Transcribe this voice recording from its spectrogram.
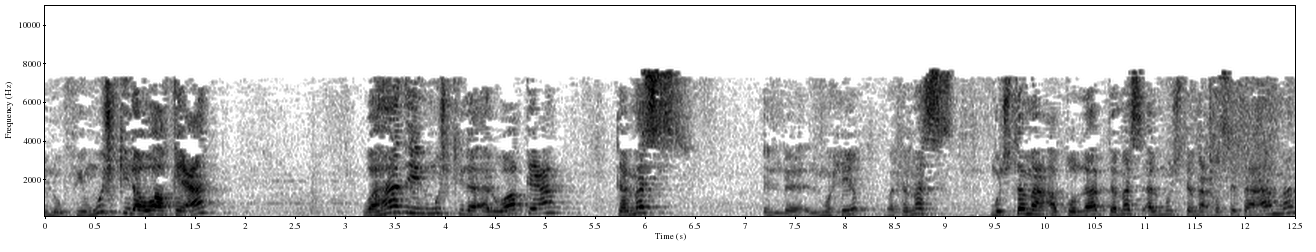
أنه في مشكلة واقعة وهذه المشكلة الواقعة تمس المحيط وتمس مجتمع الطلاب تمس المجتمع بصفة عامة.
